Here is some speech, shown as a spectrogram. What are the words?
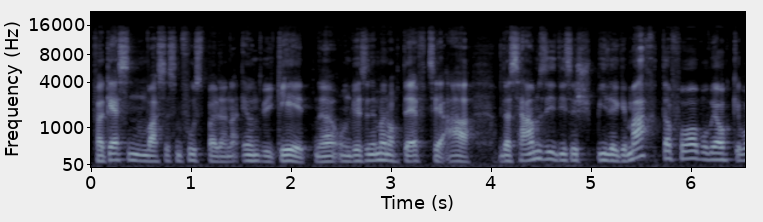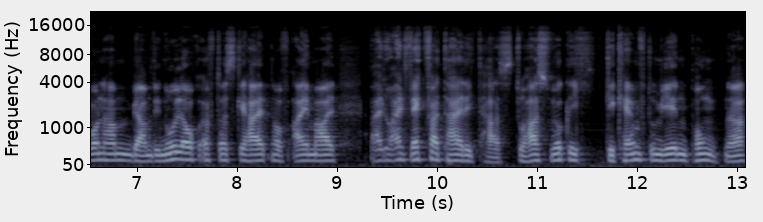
vergessen, um was es im Fußball dann irgendwie geht. Ne? Und wir sind immer noch der FCA. Und das haben sie diese Spiele gemacht davor, wo wir auch gewonnen haben. Wir haben die Null auch öfters gehalten auf einmal, weil du halt wegverteidigt hast. Du hast wirklich gekämpft um jeden Punkt. Ne?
